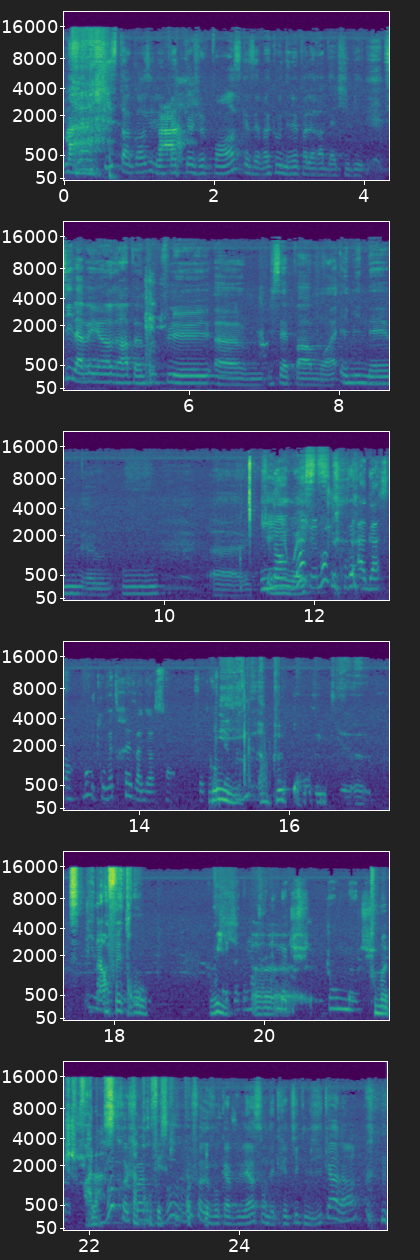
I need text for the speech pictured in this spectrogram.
J'insiste encore sur le fait que je pense que c'est parce que vous n'aimez pas le rap d'Achibi. S'il avait eu un rap un peu plus, euh, je sais pas moi, Eminem euh, ou euh, Non, moi je, moi je le trouvais agaçant. Moi je le trouvais très agaçant. Oui, un peu trop. euh, il en fait trop. Oui, too euh, much. Too much. too much. Voilà, Votre choix, trouvé ce vos, choix de vocabulaire sont des critiques musicales. Hein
